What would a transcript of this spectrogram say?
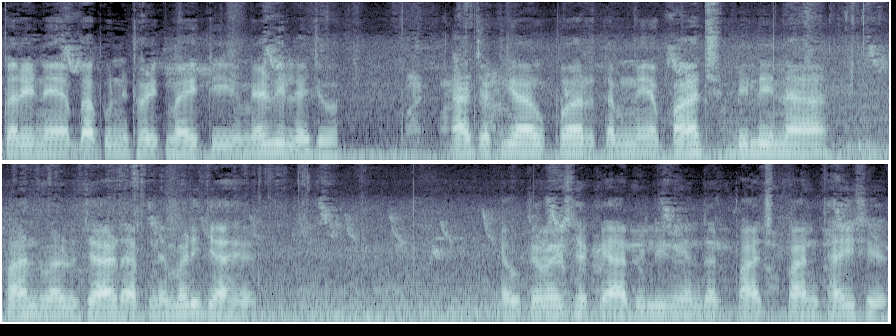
કરીને બાપુની થોડીક માહિતી મેળવી લેજો. આ જગ્યા ઉપર તમને પાંચ બિલીના પાંદવાળું ઝાડ આપને મળી જશે એવું કહેવાય છે કે આ બિલીની અંદર પાંચ પાન થાય છે.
